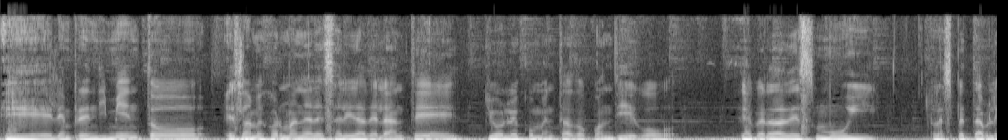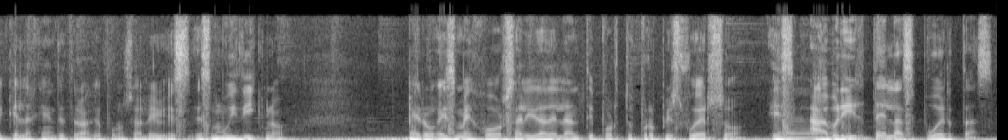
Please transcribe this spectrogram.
eh, el emprendimiento es la mejor manera de salir adelante. Yo lo he comentado con Diego, de verdad es muy respetable que la gente trabaje por un salario, es, muy digno, pero es mejor salir adelante por tu propio esfuerzo, es abrirte las puertas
